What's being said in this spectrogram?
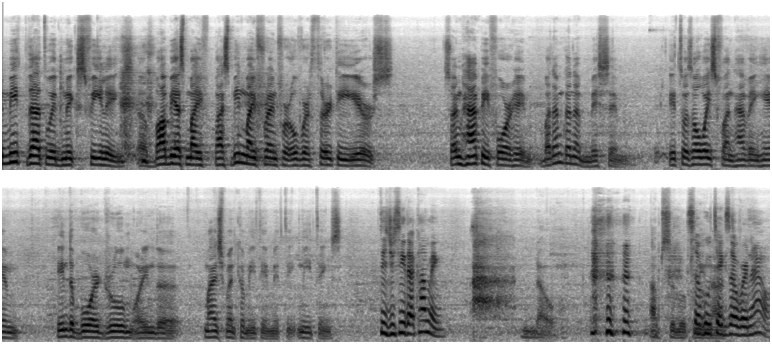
meet that with mixed feelings. Uh, Bobby has, my, has been my friend for over 30 years. So I'm happy for him, but I'm going to miss him. It was always fun having him in the boardroom or in the management committee meeting, meetings. Did you see that coming? No, absolutely So who not. takes over now?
